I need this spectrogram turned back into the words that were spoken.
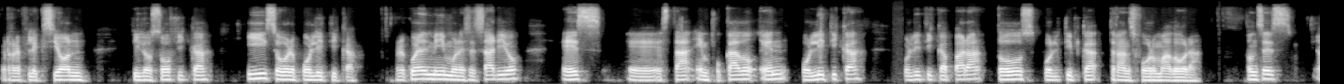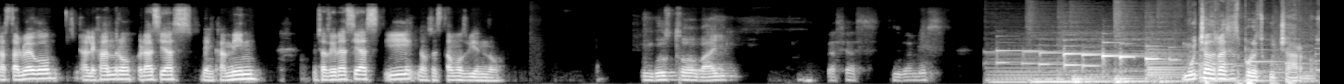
reflexión filosófica y sobre política. Recuerden, mínimo necesario es, está enfocado en política, política para todos, política transformadora. Entonces, hasta luego, Alejandro, gracias, Benjamín, muchas gracias y nos estamos viendo. Un gusto, bye. Gracias, nos vemos. Muchas gracias por escucharnos.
